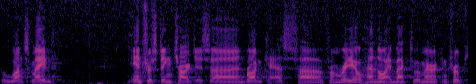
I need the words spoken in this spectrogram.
who once made interesting charges uh, and broadcasts uh, from Radio Hanoi back to American troops.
